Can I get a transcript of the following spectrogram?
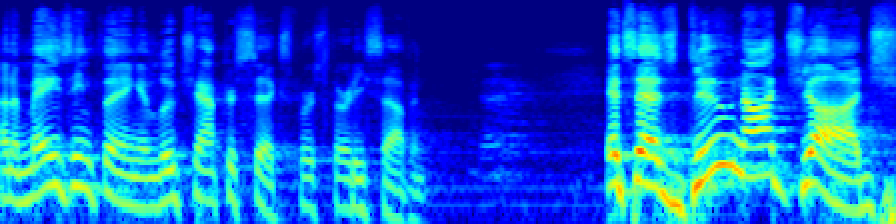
an amazing thing in Luke chapter 6, verse 37. It says, Do not judge,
